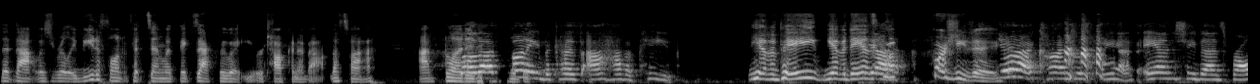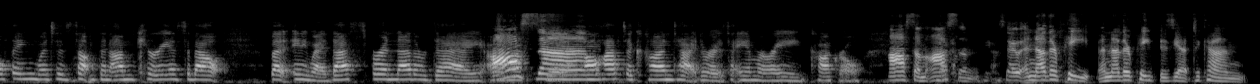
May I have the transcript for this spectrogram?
that that was really beautiful and it fits in with exactly what you were talking about. That's why i butted Well, that's funny because I have a peep. You have a peep you have a dance Yeah. peep course you do. Yeah, conscious dance. And she does rolfing, which is something I'm curious about. But anyway, that's for another day. I'll awesome. Have to, I'll have to contact her. It's Anne Marie Cockrell. Awesome. Awesome. Yeah. So another peep, another peep is yet to come.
